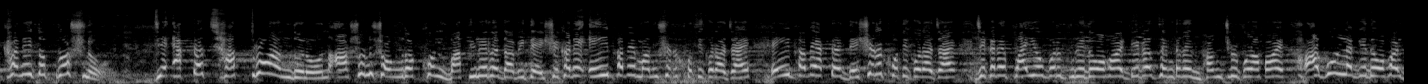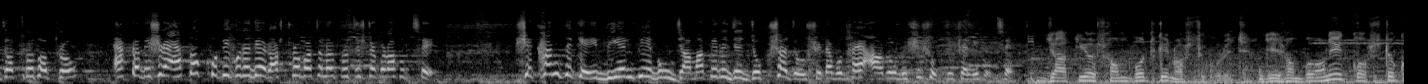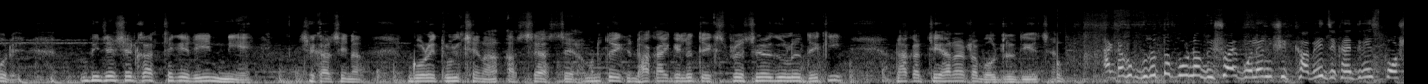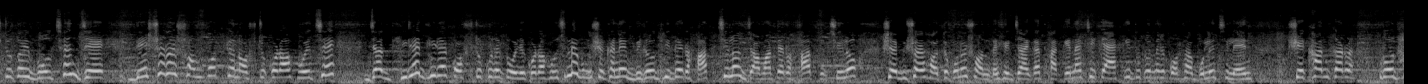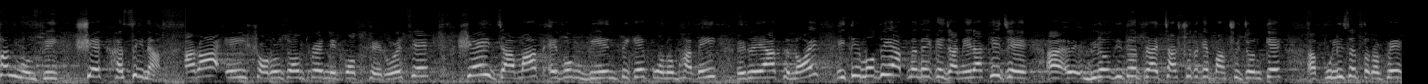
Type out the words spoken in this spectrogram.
এখানেই তো প্রশ্ন যে একটা ছাত্র আন্দোলন আসন সংরক্ষণ বাতিলের দাবিতে সেখানে এইভাবে মানুষের ক্ষতি করা যায়, এইভাবে একটা দেশের ক্ষতি করা যায়, যেখানে ফ্লাইওভার তুলে দেওয়া হয় ডেটা সেন্টারে ভাঙচুর করা হয়, আগুন লাগিয়ে দেওয়া হয় যত্রতত্র। একটা দেশের এত ক্ষতি করে দিয়ে রাষ্ট্র বাঁচানোর প্রচেষ্টা করা হচ্ছে। সেখান থেকেই বিএনপি এবং জামাতের যে যোগসাজো সেটা বোধহয় আরও বেশি শক্তিশালী হচ্ছে। জাতীয় সম্পদকে নষ্ট করেছে। যে সম্পদ অনেক কষ্ট করে বিদেশের কাছ থেকে ঋণ নিয়ে শেখ হাসিনা গড়ে তুলছে না আস্তে আস্তে। আমরা তো ঢাকায় গেলে তো এক্সপ্রেসওয়েগুলো দেখি ঢাকার চেহারাটা বদলে দিয়েছে। একটা খুব গুরুত্বপূর্ণ বিষয় বলেন শিক্ষাবিদ যেখানে তিনি স্পষ্টতই বলছেন যে দেশের সম্পদকে নষ্ট করা হয়েছে যা ধীরে ধীরে কষ্ট করে তৈরি করা হয়েছিল এবং সেখানে বিরোধীদের হাত ছিল, জামাতের হাত ছিল। সে বিষয়ে হয়তো কোনো সন্দেহের জায়গা থাকে না। ঠিক একই ধরনের কথা বলেছিলেন সেখানকার প্রধানমন্ত্রী শেখ হাসিনা। তারা এই ষড়যন্ত্রের নেপথ্যে রয়েছে। সেই জামাত এবং বিএনপিকে কোনোভাবেই রেয়াত নয়। ইতিমধ্যেই আপনাদেরকে জানিয়ে রাখি যে বিরোধীদের প্রায় চারশো থেকে পাঁচশো জনকে পুলিশের তরফে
